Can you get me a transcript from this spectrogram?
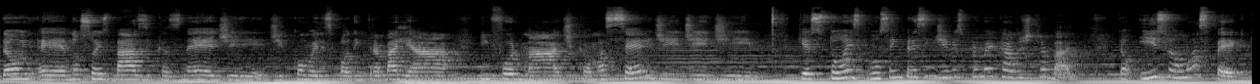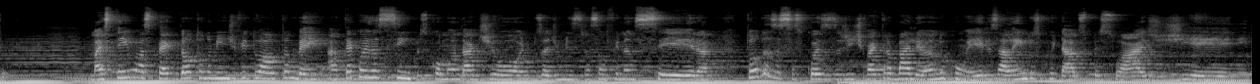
dão é, noções básicas né, de, de como eles podem trabalhar, informática, uma série de, de, de questões que vão ser imprescindíveis para o mercado de trabalho. Então, isso é um aspecto. Mas tem o aspecto da autonomia individual também, até coisas simples como andar de ônibus, administração financeira, todas essas coisas a gente vai trabalhando com eles, além dos cuidados pessoais, de higiene,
